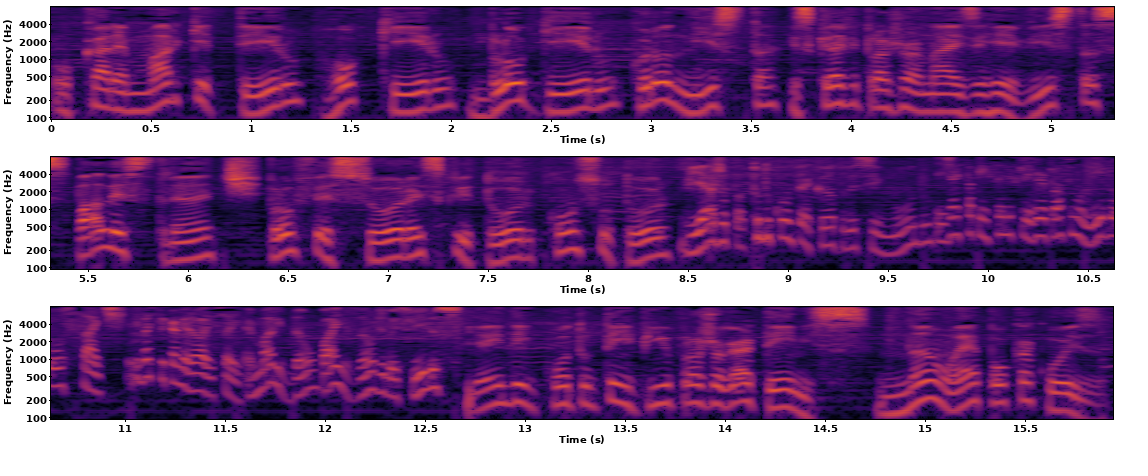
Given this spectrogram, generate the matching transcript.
o cara é marqueteiro, roqueiro, blogueiro, cronista, escreve para jornais e revistas, palestrante, professor, escritor, consultor. Viaja pra tudo quanto é canto desse mundo. E já tá pensando em escrever o próximo livro ou site. Ele vai ficar melhor isso aí. É maridão, paizão de dois filhos. E ainda encontra um tempinho para jogar tênis. Não é pouca coisa.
